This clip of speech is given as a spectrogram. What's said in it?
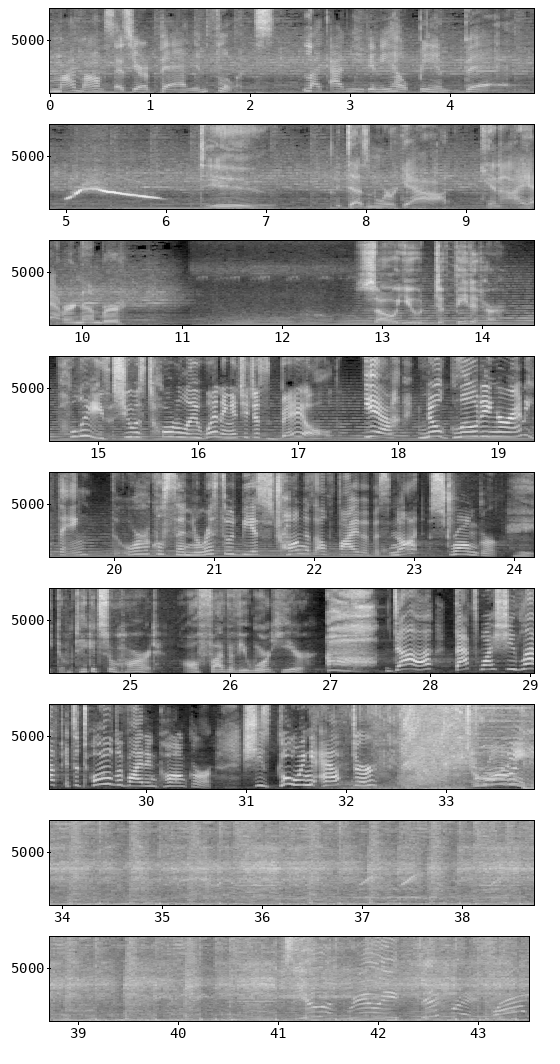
My mom says you're a bad influence. Like I need any help being bad. Dude, if it doesn't work out, can I have her number? So you defeated her? Please, she was totally winning and she just bailed. Yeah, no gloating or anything. The Oracle said Nerissa would be as strong as all five of us, not stronger. Hey, don't take it so hard. All five of you weren't here. Ah, duh. That's why she left. It's a total divide and conquer. She's going after Taranee. You look really different! What?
